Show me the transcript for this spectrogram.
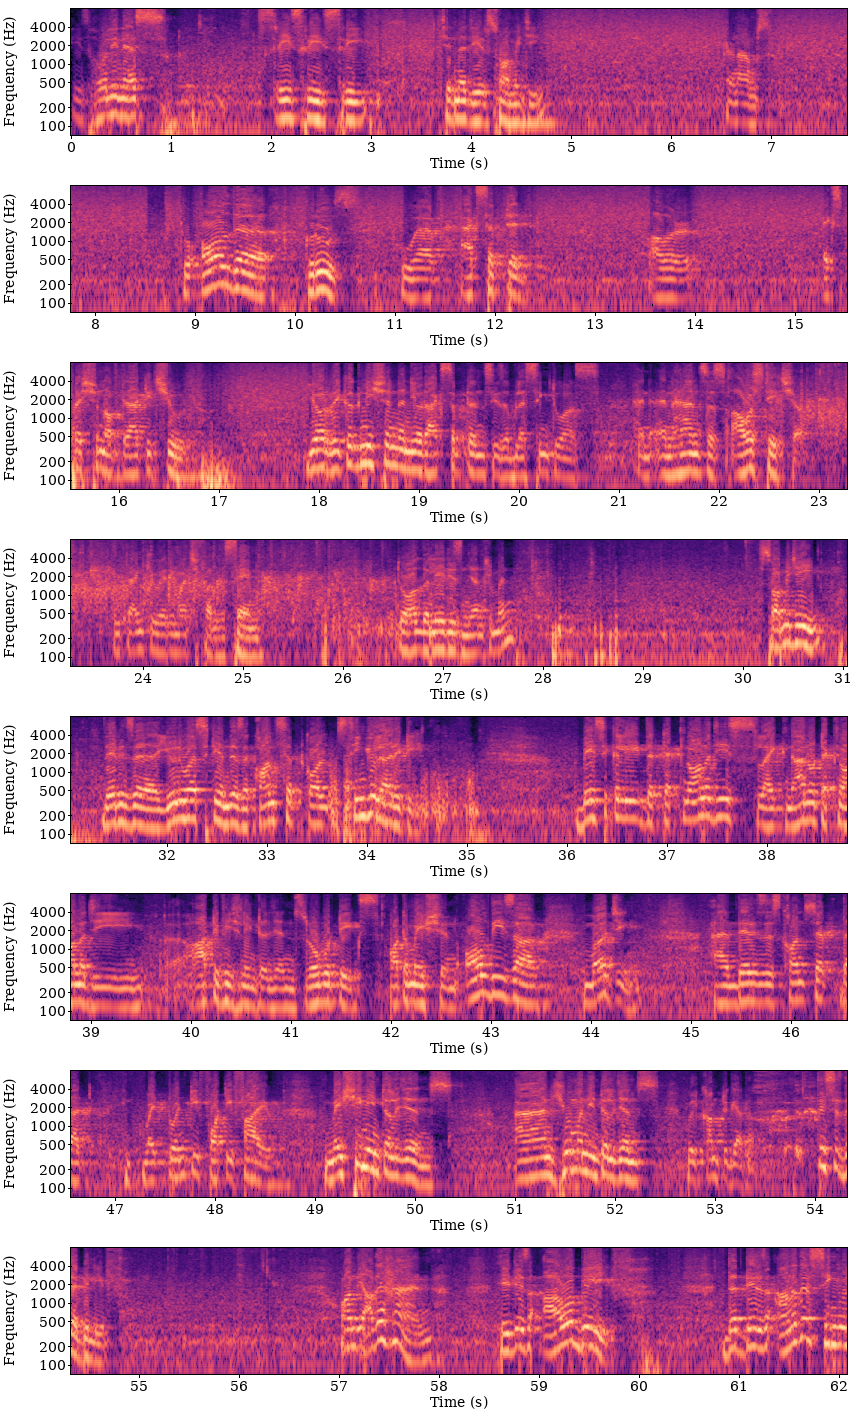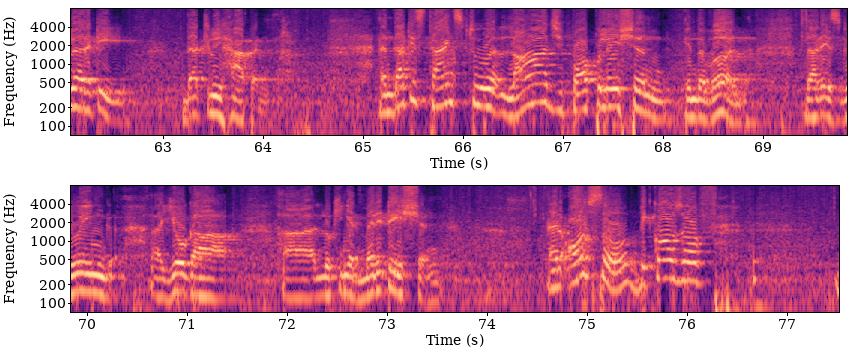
His Holiness Sri Sri Sri Chinna Jeeyar Swamiji pranams to all the gurus who have accepted our expression of gratitude. Your recognition and your acceptance is a blessing to us and enhances our stature. We thank you very much for the same. To all the ladies and gentlemen, Swamiji, there is a university and there's a concept called singularity. Basically, the technologies like nanotechnology, uh, artificial intelligence, robotics, automation, all these are merging. And there is this concept that by 2045, machine intelligence and human intelligence will come together. This is their belief. On the other hand, it is our belief that there is another singularity that will happen. And that is thanks to a large population in the world that is doing uh, yoga, uh, looking at meditation. And also because of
